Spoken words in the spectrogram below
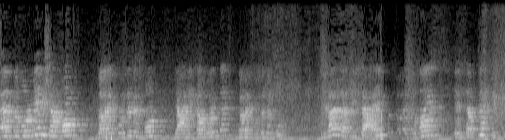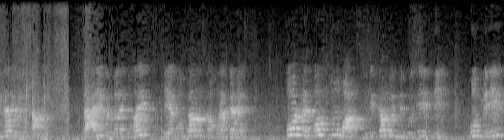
and the formation of glycosidic bond يعني كوننا glycosidic bond. انت في تعريف ال glycoside انت بتحكي السيناريو اللي انت عملته؟ تعريف ال glycoside هي compounds أو مركبات formed of two parts بتتكون من جزئين اثنين جم منين؟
